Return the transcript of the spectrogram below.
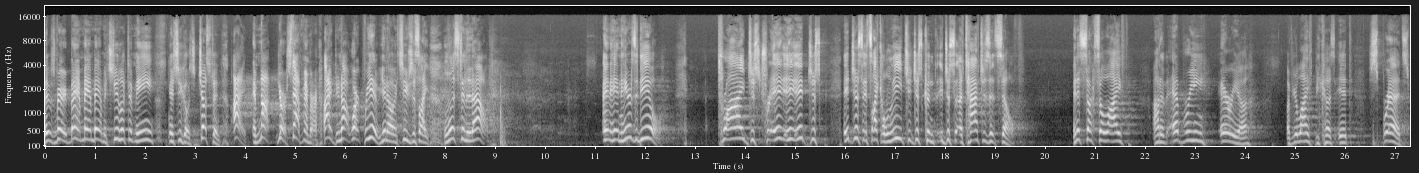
it was very bam, bam, bam. And she looked at me and she goes, Justin, I am not your staff member. I do not work for you, you know, and she's just like listing it out. And, and here's the deal pride just, it, it, it just, it just, it's like a leech, it just, it just attaches itself. And it sucks the life out of every area of your life because it spreads.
